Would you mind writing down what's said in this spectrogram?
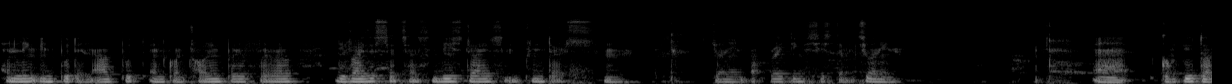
handling input and output, and controlling peripheral devices such as disk drives and printers. Hmm. Joining operating system, joining uh, computer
